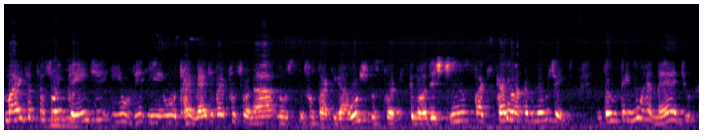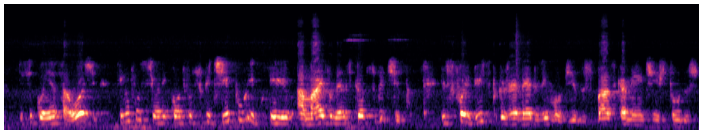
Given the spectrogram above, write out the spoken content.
Mas a pessoa uhum. entende e o, e o remédio vai funcionar no, sotaque gaúcho, no sotaque nordestino, no sotaque carioca do mesmo jeito. Então não tem nenhum remédio que se conheça hoje que não funcione contra um subtipo e, e a mais ou menos que outro subtipo. Isso foi visto porque os remédios envolvidos, basicamente em estudos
